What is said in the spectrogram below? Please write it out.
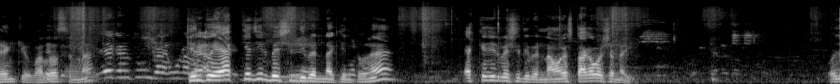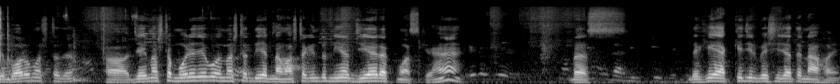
থ্যাংক ইউ ভালো আছেন? না? কিন্তু এক কেজির বেশি দিবেন না কিন্তু হ্যাঁ? এক কেজির বেশি দিবেন না আমার কাছে টাকা পয়সা নাই। ওই যে বড় মাছটা দেন। হ্যাঁ যেই মাছটা মরে যাব ওই মাছটা দিয়ে না। মাছটা কিন্তু নিয়ে জিয়ায় রাখব আজকে হ্যাঁ? ব্যাস। দেখি এক কেজির বেশি যাতে না হয়।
